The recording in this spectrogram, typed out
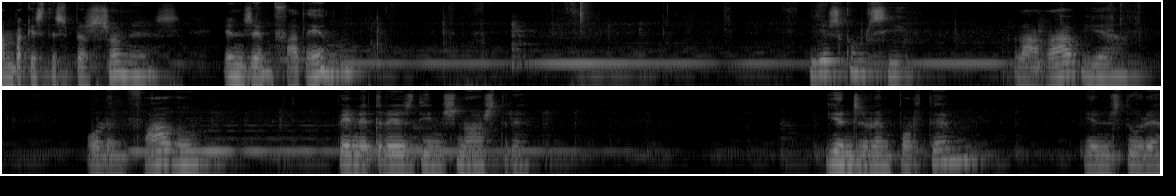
amb aquestes persones, ens enfadem. I és com si la ràbia o l'enfado penetrés dins nostre i ens l'emportem i ens dura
